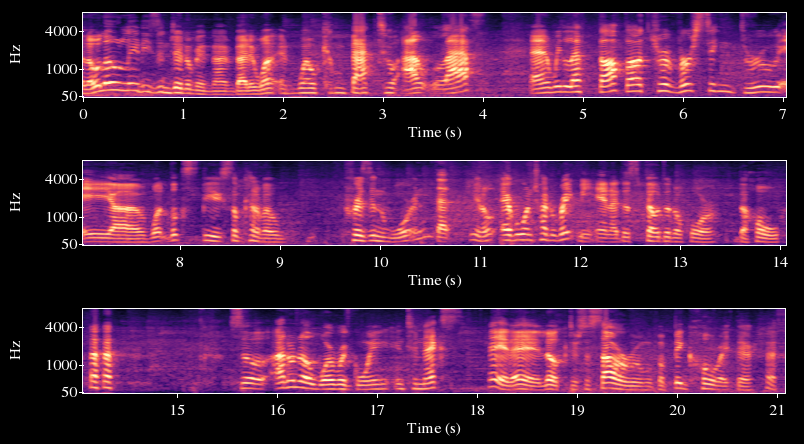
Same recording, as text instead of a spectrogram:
Hello, hello, ladies and gentlemen. I'm VatiWah, and welcome back to Outlast. And we left off uh, traversing through a uh, what looks to be some kind of a prison warden that you know everyone tried to rape me, and I just fell to the hole. The hole. so I don't know where we're going into next. Hey, hey, look, there's a sour room with a big hole right there. Let's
